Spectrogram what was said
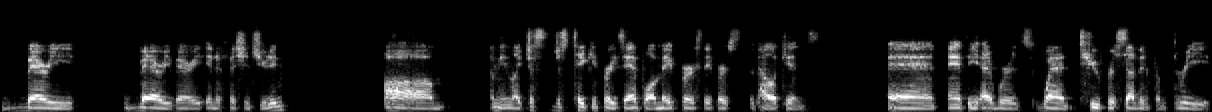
very, very, very inefficient shooting. Um, I mean, like just just taking for example, on May first, they first the Pelicans, and Anthony Edwards went two for seven from three,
